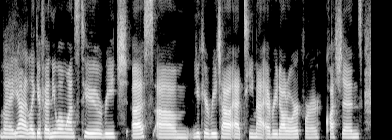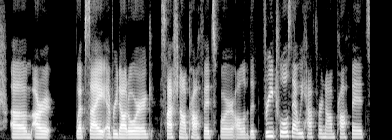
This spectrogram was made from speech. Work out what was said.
but yeah, like if anyone wants to reach us, um, you can reach out at team at every.org for questions. Um, our website every.org slash nonprofits for all of the free tools that we have for nonprofits.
